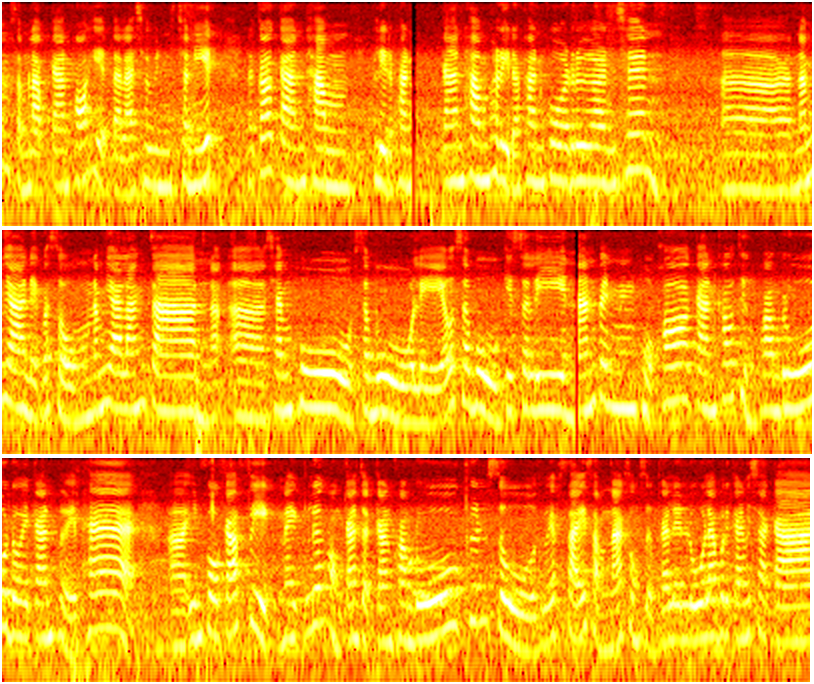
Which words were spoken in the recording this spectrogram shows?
ำสำหรับการเพาะเห็ดแต่ละชนิดชนิด แล้วก็การทำผลิตภัณฑ์การทำผลิตภัณฑ์ครัวเรือน เช่นน้ำยาเด็กประสงค์น้ำยาล้างจานแชมพู สบู่เหลว สบู่กิสลีน นั้นเป็นหัวข้อการเข้าถึงความรู้โดยการเผยแพร่อินโฟกราฟิก ในเรื่องของการจัดการความรู้ขึ้นสู่เว็บไซต์สำนักส่งเสริมการเรียนรู้และบริการวิชาการ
